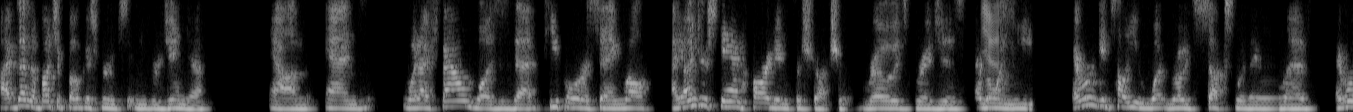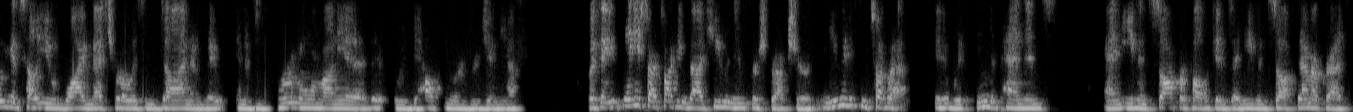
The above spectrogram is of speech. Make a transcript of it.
I've done a bunch of focus groups in Virginia, um, and what I found was is that people are saying, "Well, I understand hard infrastructure, roads, bridges. Everyone Yes. needs everyone can tell you what road sucks where they live. Everyone can tell you why Metro isn't done, and they and if you threw more money at it, it would help Northern Virginia. But they, then you start talking about human infrastructure. Even if you talk about it with independents and even soft Republicans and even soft Democrats,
